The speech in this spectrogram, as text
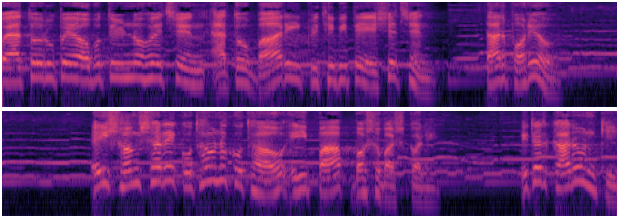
এত রূপে অবতীর্ণ হয়েছেন, এতবার এই পৃথিবীতে এসেছেন, তারপরেও এই সংসারে কোথাও না কোথাও এই পাপ বসবাস করে। এটার কারণ কি?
